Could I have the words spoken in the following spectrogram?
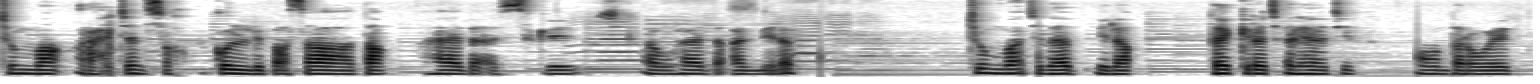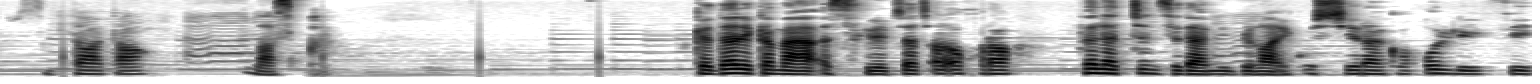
ثم راح تنسخ بكل بساطة هذا السكريبت أو هذا الملف ثم تذهب إلى ذاكرة الهاتف أندرويد داتا لاصق كذلك مع السكريبتات الأخرى فلا تنسى دعمي بلايك واشتراك وقل لي في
